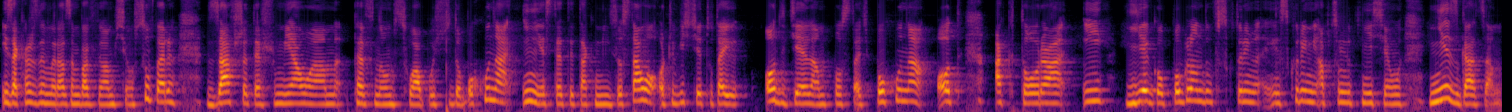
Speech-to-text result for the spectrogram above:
i za każdym razem bawiłam się super. Zawsze też miałam pewną słabość do Bohuna i niestety tak zostało. Oczywiście tutaj oddzielam postać Bohuna od aktora i jego poglądów, z, z którymi absolutnie się nie zgadzam.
